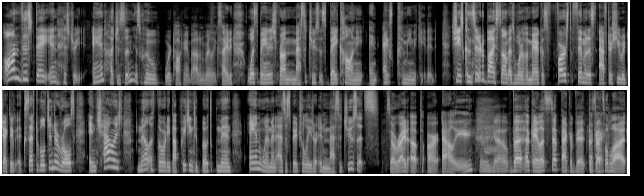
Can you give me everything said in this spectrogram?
on this day in history, Anne Hutchinson is who we're talking about. I'm really excited. Was banished from Massachusetts Bay Colony and excommunicated. She's considered by some as one of America's first feminists after she rejected acceptable gender roles and challenged male authority by preaching to both men and women as a spiritual leader in Massachusetts. So, right up our alley. Here we go. But okay, let's step back a bit because Okay. that's a lot.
